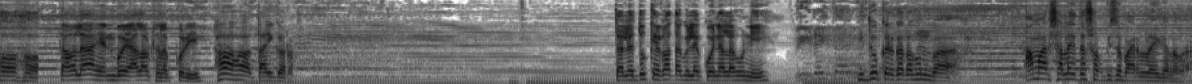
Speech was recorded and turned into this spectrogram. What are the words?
হ হ। তাহলে আহেন বই আলাপ ঠালাপ করি। হ হ তাই করো। তাহলে দুঃখের কথাগুলো কই নালা শুনি? কি দুঃখের কথা শুনবা? আমার শালাই তো সবকিছু ভাইরাল হয়ে গেল গা।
